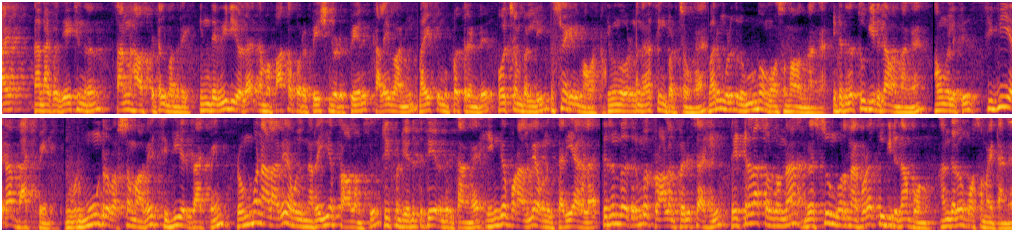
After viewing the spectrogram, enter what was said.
ஹாய் நான் doctor Jayachandran Sun hospital Madurai. இந்த வீடியோல நம்ம பார்க்க போற பேஷண்டோட பேரு கலைவாணி. வயசு 32 போச்சம்பள்ளி கிருஷ்ணகிரி மாவட்டம். இவங்க ஒரு நர்சிங் படிச்சவங்க. வரும்பொழுது ரொம்ப மோசமா வந்தாங்க. கிட்டத்தட்ட தூக்கிட்டு தான் வந்தாங்க. அவங்களுக்கு சிவியரா பேக் பெயின் ஒரு மூன்று வருஷமாவே சிவியர் பேக் பெயின் ரொம்ப நாளாவே அவங்களுக்கு நிறைய ப்ராப்ளம்ஸ் ட்ரீட்மெண்ட் எடுத்துட்டே இருந்திருக்காங்க. எங்க போனாலுமே அவங்களுக்கு சரியாகல. திரும்ப திரும்ப ப்ராப்ளம் பெருசாகி லிட்டரலா சொல்லணும்னா ரெஸ்ட் ரூம் போறதுனா கூட தூக்கிட்டு தான் போகணும். அந்த அளவு மோசமாயிட்டாங்க.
